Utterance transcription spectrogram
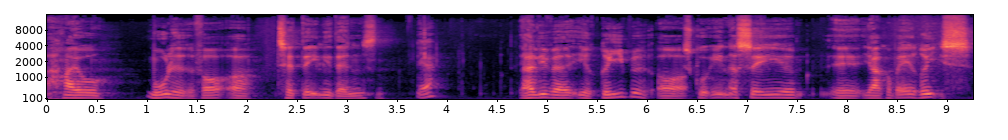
har jo mulighed for at tage del i dannelsen. Ja. Jeg har lige været i Ribe og skulle ind og se øh, Jacob A. Ries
